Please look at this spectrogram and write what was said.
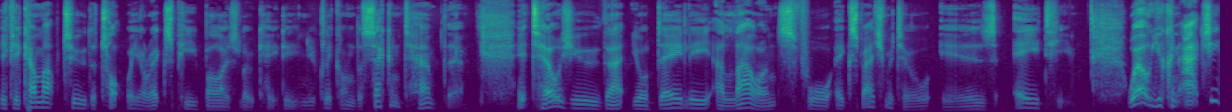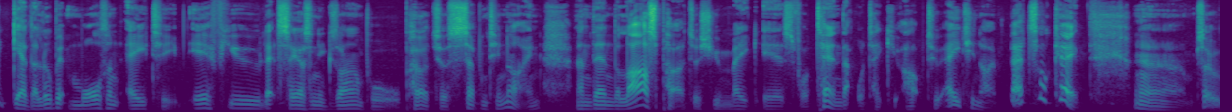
If you come up to the top where your XP bar is located and you click on the second tab there, it tells you that your daily allowance for expansion material is 80. Well, you can actually get a little bit more than 80 if you, let's say as an example, purchase 79 and then the last purchase you make is for 10, that will take you up to 89. That's okay. Um, so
